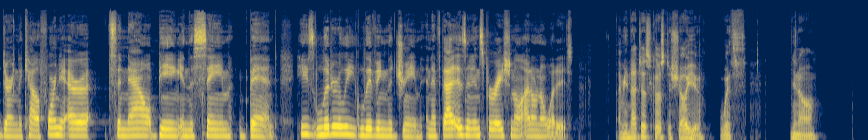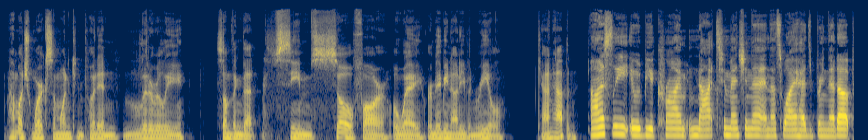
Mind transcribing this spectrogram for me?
during the California era to now being in the same band. He's literally living the dream. And if that isn't inspirational, I don't know what is. I mean, that just goes to show you with, you know, how much work someone can put in. Literally, something that seems so far away or maybe not even real can happen. Honestly, it would be a crime not to mention that, and that's why I had to bring that up.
